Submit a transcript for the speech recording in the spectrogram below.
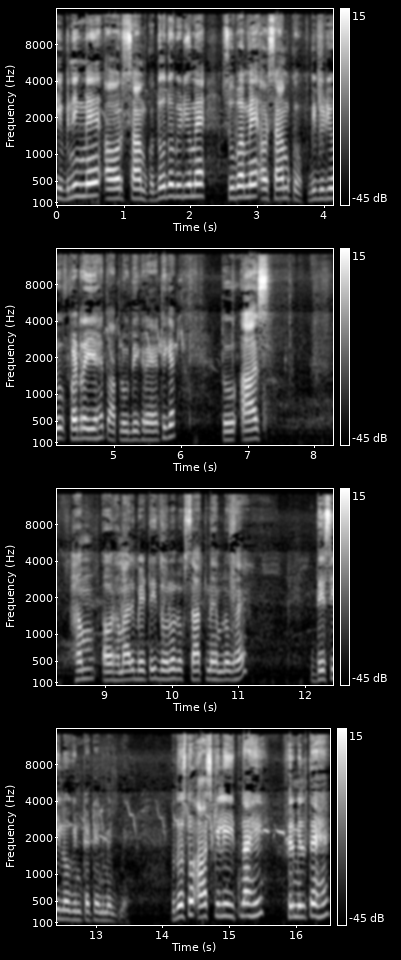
इवनिंग में और शाम को दो दो वीडियो में, सुबह में और शाम को भी वीडियो पड़ रही है तो आप लोग देख रहे हैं, ठीक है? तो आज हम और हमारी बेटी दोनों लोग साथ में हम लोग हैं, देसी लोग इंटरटेनमेंट में। तो दोस्तों, आज के लिए इतना ही, फिर मिलते हैं।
